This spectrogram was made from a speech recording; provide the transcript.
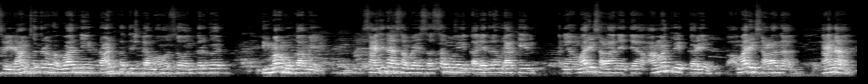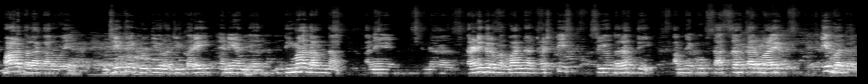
શ્રી રામચંદ્ર ભગવાનની પ્રાણ પ્રતિષ્ઠા મહોત્સવ અંતર્ગત ધીમા મુકામે સાંજના સમયે સત્સંગનો એક કાર્યક્રમ રાખેલ અને અમારી શાળાને ત્યાં આમંત્રિત કરેલ. તો અમારી શાળાના નાના બાળ કલાકારોએ જે કંઈ કૃતિઓ રજૂ કરી, એની અંદર ધીમા ગામના અને ધરણીધર ભગવાનના ટ્રસ્ટી શ્રીઓ તરફથી અમને ખૂબ સાથ સહકાર મળે. એ બદલ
